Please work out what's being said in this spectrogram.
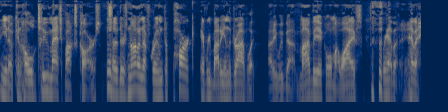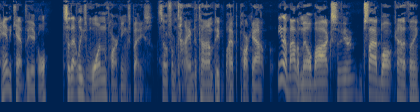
you know, can hold two matchbox cars. so hmm. there's not enough room to park everybody in the driveway. We've got my vehicle, my wife's. We have a, have a handicap vehicle so that leaves one parking space. So from time to time, people have to park out, you know, by the mailbox, sidewalk kind of thing.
